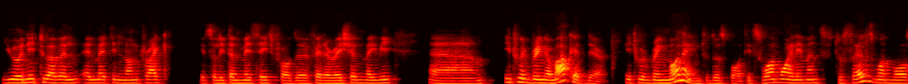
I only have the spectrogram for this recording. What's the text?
you need to have a helmet in long track, it's a little message for the federation maybe. Um, it will bring a market there. It will bring money into the sport. It's one more element to sales, one more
